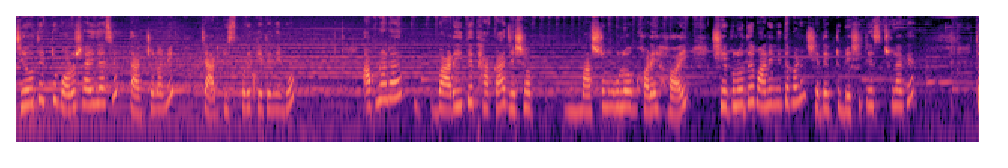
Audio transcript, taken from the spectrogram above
যেহেতু একটু বড় সাইজ আছে, তার জন্য আমি চার পিস করে কেটে নেব। আপনারা বাড়িতে থাকা যেসব মাশরুমগুলো ঘরে হয় সেগুলোতে বানিয়ে নিতে পারেন, সেটা একটু বেশি টেস্ট লাগে। তো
